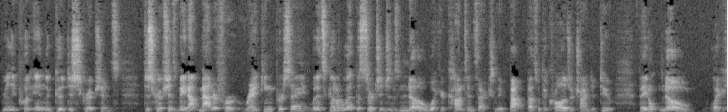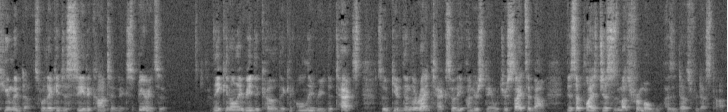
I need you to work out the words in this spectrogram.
really put in the good descriptions. Descriptions may not matter for ranking per se, but it's going to let the search engines know what your content's actually about. That's what the crawlers are trying to do. They don't know like a human does, where they can just see the content and experience it. They can only read the code, they can only read the text. So give them the right text so they understand what your site's about. This applies just as much for mobile as it does for desktop.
